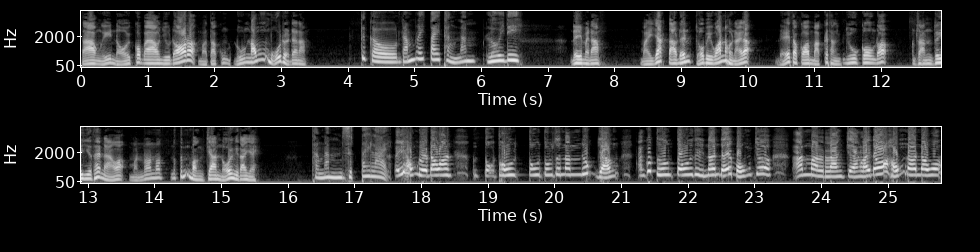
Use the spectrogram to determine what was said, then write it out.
Tao nghĩ nội có bao nhiêu đó đó Mà tao cũng đủ nóng mũi rồi đó Năm Tư cầu nắm lấy tay thằng Năm Lôi đi. Đi mày Năm Mày dắt tao đến chỗ bị quánh hồi nãy đó Để tao coi mặt cái thằng du côn đó Rành ri như thế nào á Mà nó nó nó tính bằng cha nổi người ta vậy Thằng Năm giật tay lại. Ý không được đâu anh. Tôi tôi tôi, tôi xin anh rút giận. Anh có thương tôi thì nên để bụng chứ. Anh mà làng chàng lại đó không nên đâu.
